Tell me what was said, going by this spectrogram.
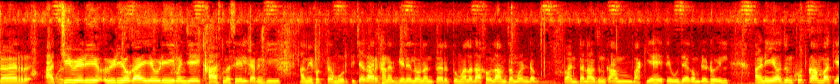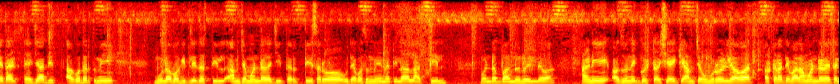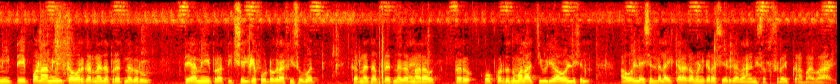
तर आजची वेळी व्हिडिओ काय एवढी म्हणजे खास नसेल कारण की आम्ही फक्त मूर्तीच्या कारखान्यात गेलेलो नंतर तुम्हाला दाखवलं आमचं मंडप बांधताना अजून काम बाकी आहे ते उद्या कंप्लीट होईल. आणि अजून खूप काम बाकी आहेत ह्याच्या आधी अगोदर तुम्ही मुलं बघितलीच असतील आमच्या मंडळाची तर ते सर्व उद्यापासून मेहनतीला लागतील. मंडप बांधून होईल तेव्हा. आणि अजून एक गोष्ट अशी आहे की आमच्या उमरोळी गावात अकरा ते बारा मंडळ आहेत आणि ते पण आम्ही कवर करण्याचा प्रयत्न करू. ते आम्ही प्रतीक शेलके फोटोग्राफीसोबत करण्याचा प्रयत्न करणार आहोत. तर होप करतो तुम्हाला आजची व्हिडिओ आवडली असेल. आवडली असेल तर लाईक करा कमेंट करा शेअर करा आणि सबस्क्राईब करा. Bye bye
